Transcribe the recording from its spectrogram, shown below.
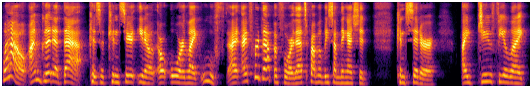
wow, I'm good at that. Cause consider, you know, or, or like, oof, I, I've heard that before. That's probably something I should consider. I do feel like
